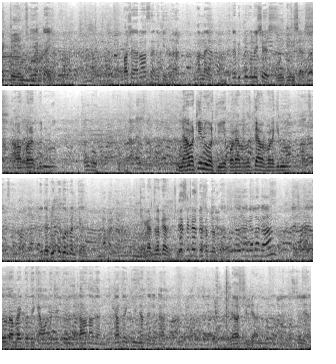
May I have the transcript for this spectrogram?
একটাই এই একটাই। বাসায় আরও আছে নাকি? আর নাই। এটা বিক্রি করলে শেষ? ওই শেষ। আবার না আবার কিনবো আর কি পরে আবার পরে কিনবো। এটা বিক্রি করবেন কেন? টাকার দরকার। টাকার দরকার। গরুটা আমরা একটু দেখি আমাদেরকে একটু ধারণা দেন। যাতে কি জাতের এটা? এটা অস্ট্রেলিয়ান অস্ট্রেলিয়ান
